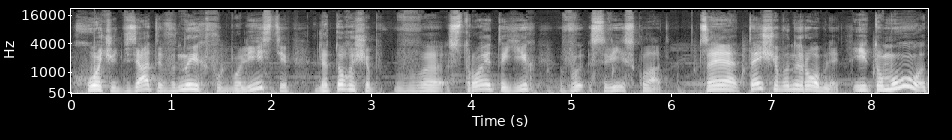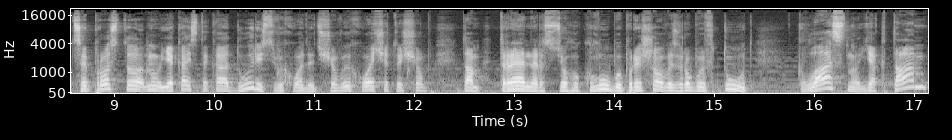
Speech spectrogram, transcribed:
хочуть взяти в них футболістів для того, щоб встроїти їх в свій склад. Це те, що вони роблять, і тому це просто ну якась така дурість виходить, що ви хочете, щоб там тренер з цього клубу прийшов і зробив тут класно, як там,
